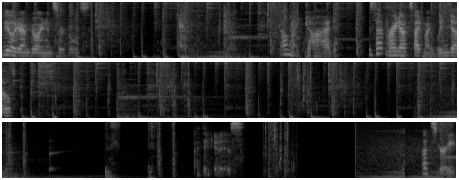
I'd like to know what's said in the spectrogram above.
Feel like I'm going in circles. Oh my god. Is that right outside my window? I think it is. That's great,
